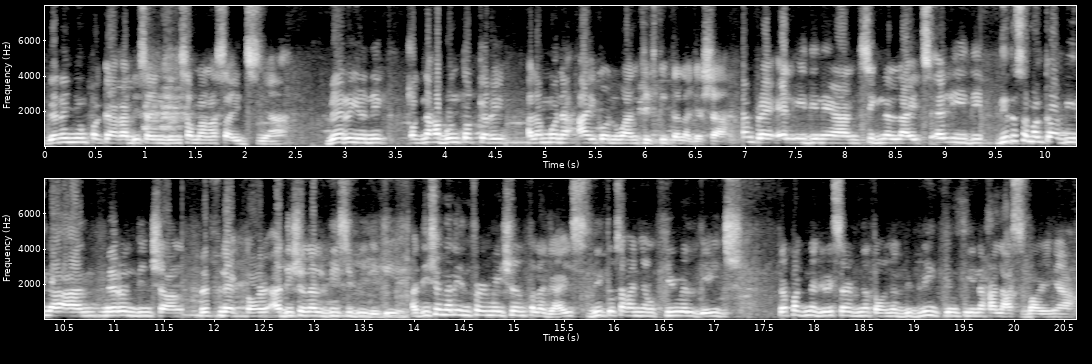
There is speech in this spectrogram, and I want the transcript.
ganun yung pagkakadesign dun sa mga sides niya. Very unique. Pag nakabuntot ka rin, alam mo na Icon 150 talaga siya. Siyempre, LED na yan, signal lights, LED. Dito sa magkabilaan, meron din siyang reflector, additional visibility. Additional information pala guys, dito sa kanyang fuel gauge, kapag nag-reserve na to, nagbi-blink yung pinaka last bar niya,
